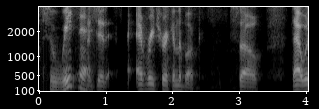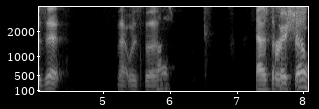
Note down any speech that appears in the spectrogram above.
Sweetness. I did every trick in the book. So that was it. That was the That was the First first, show.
